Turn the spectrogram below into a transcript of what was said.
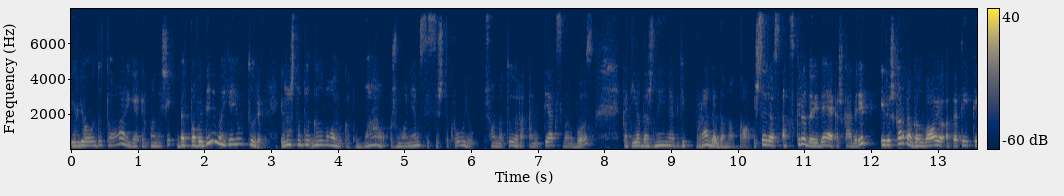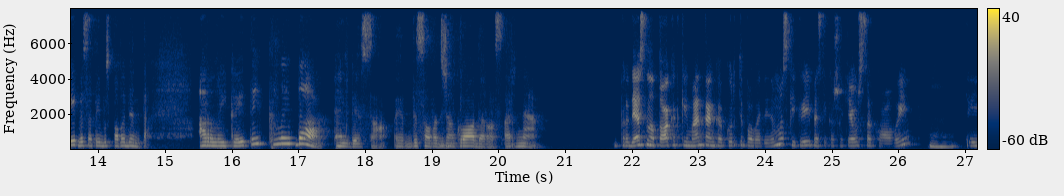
ir jo auditorija ir panašiai, bet pavadinimą jie jau turi. Ir aš tada galvoju, kad wow, žmonėms jis iš tikrųjų šiuo metu yra antiek svarbus, kad jie dažnai netgi pradeda nuo to. Iš serijos atskrido idėja kažką daryti ir iš karto galvoju apie tai, kaip visa tai bus pavadinta. Ar laikai tai klaida elgesio viso vad ženklodaros, ar ne? Pradėsiu nuo to, kad kai man tenka kurti pavadinimus, kai kreipiasi kažkokie užsakovai, Mhm. tai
